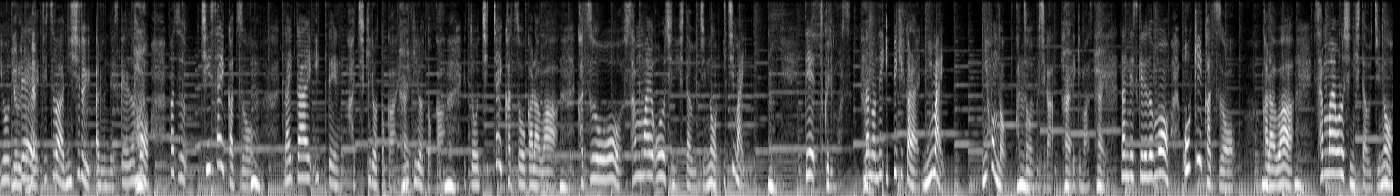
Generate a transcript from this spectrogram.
よって、よるとね。実は2種類あるんですけれども、はまず小さいカツオ、うん。だいたい1.8キロとかはい。2キロとか、うん。えっとちっちゃいカツオからはカツオを3枚おろしにしたうちの1枚うん。で作ります、はいなので1匹から2枚2本のカツオ節がはい。できます、はい。なんですけれども大きいカツオからはうん。3枚おろしにしたうちの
